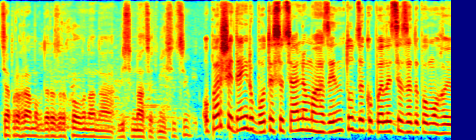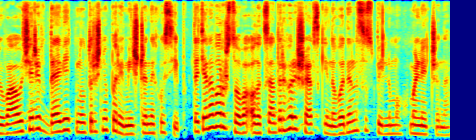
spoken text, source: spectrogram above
Ця програма буде розрахована на 18 місяців. У перший день роботи соціального магазину тут закупилися за допомогою ваучерів 9 внутрішньо переміщених осіб. Тетяна Ворожцова, Олександр Горішевський. Новини на Суспільному. Хмельниччина.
